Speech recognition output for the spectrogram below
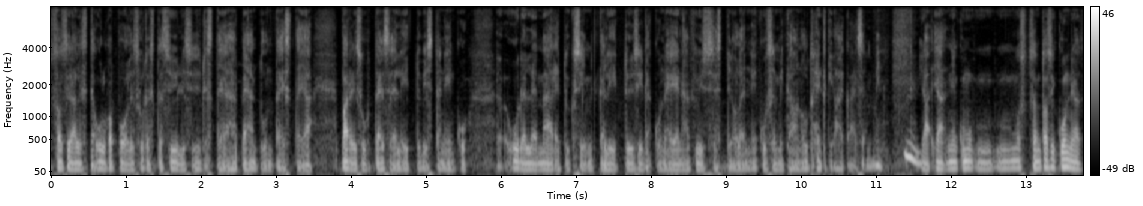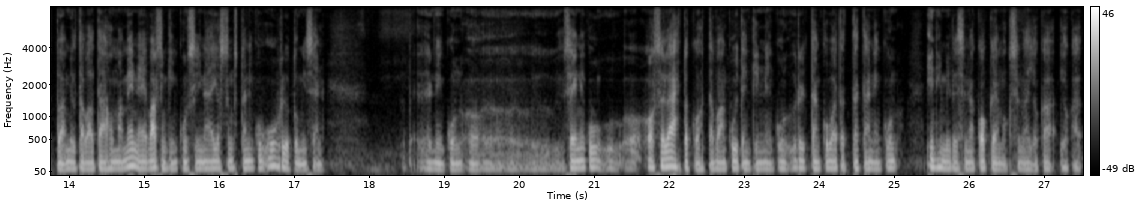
sosiaalista ulkopuolisuudesta, syyllisyydestä ja häpeän tunteista ja parisuhteeseen liittyvistä niin kuin uudelleen määrityksiin, mitkä liittyy siitä, kun ei enää fyysisesti ole niin kuin se, mikä on ollut hetki aikaisemmin. Mm. Ja, ja niin kuin musta se on tosi kunnioittavaa, miltä tavalla tämä homma menee, varsinkin kun siinä ei ole semmoista niin kuin uhriutumisen – niin kuin, se ei niin kuin ole se lähtökohta, vaan kuitenkin niin kuin yritetään kuvata tätä niin kuin inhimillisenä kokemuksena, joka, joka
